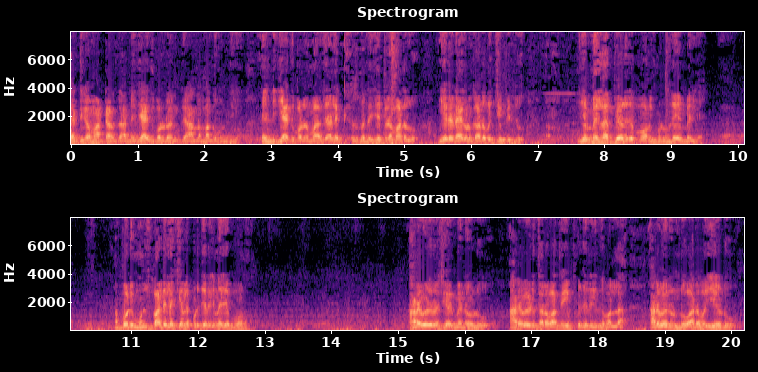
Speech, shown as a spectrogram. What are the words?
గట్టిగా మాట్లాడతా నిజాయితీ పరుడు అంటే నా నమ్మకం ఉంది. నేను నిజాయితీ పరుడు మాత్రమే లెక్కేసుకుని చెప్పిన మాటలు ఏరే నాయకుడు కాడ వచ్చి చెప్పించు ఎమ్మెల్యే పేరు చెప్పమను ఇప్పుడు ఉండే ఎమ్మెల్యే. అప్పుడు మున్సిపాలిటీ ఎలక్షన్లు ఎప్పుడు జరిగినా చెప్పమను. అరవై చైర్మన్ వాళ్ళు అరవై ఏడు తర్వాత ఎప్పుడు జరిగింది మళ్ళా? అరవై రెండు అరవై ఏడు.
